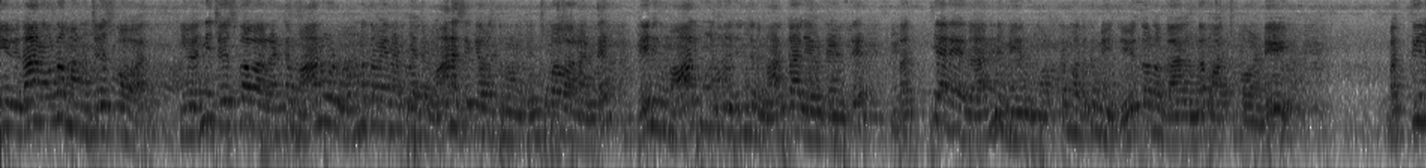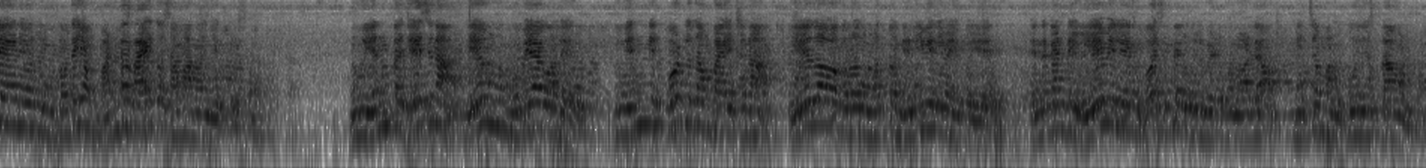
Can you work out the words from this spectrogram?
ఈ విధానంలో మనం చేసుకోవాలి. ఇవన్నీ చేసుకోవాలంటే మానవుడు ఉన్నతమైనటువంటి మానసిక వ్యవస్థ మనం పెంచుకోవాలంటే దీనికి మార్పులు సూచించిన మార్గాలు ఏమిటంటే భక్తి అనే దాన్ని మీరు మొట్టమొదటి మీ జీవితంలో భాగంగా మార్చుకోండి. భక్తి లేని హృదయం బండ రాయితో సమానం అని చెప్పేసాను నువ్వు ఎంత చేసినా ఏం ఉపయోగం లేదు. నువ్వు ఎన్ని కోట్లు సంపాదించినా ఏదో ఒక రోజు మొత్తం నిర్వీర్యం అయిపోయేది ఎందుకంటే ఏమీ లేని గోసి పెరుగులు పెట్టుకున్న వాళ్ళం నిత్యం మనం పూజిస్తూ ఉంటాం.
